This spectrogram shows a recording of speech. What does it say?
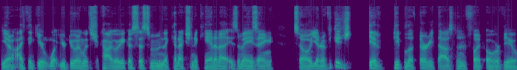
you know i think you're what you're doing with the chicago ecosystem and the connection to canada is amazing so you know if you could just give people the 30000 foot overview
